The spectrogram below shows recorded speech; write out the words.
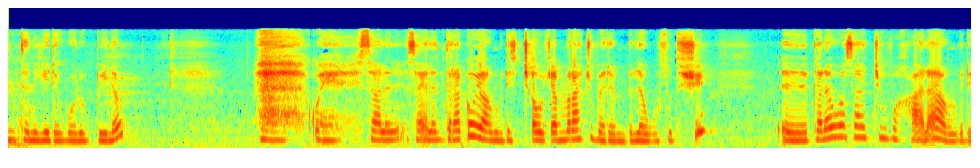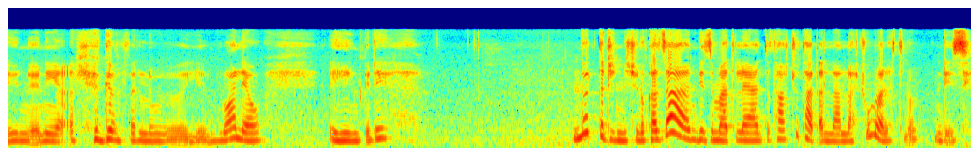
እንትን እየደወሉብኝ ነው። ቆይ ሳይለንት ረገው። ያው እንግዲህ ጨው ጨምራችሁ በደንብ ለውሱት። እሺ ከለወሳችሁ በኋላ ያው እንግዲህ እኔ ገንፈል ብሏል። ያው ይሄ እንግዲህ ምርጥ ድንች ነው። ከዛ እንደዚህ ማጥለያ አንጥታችሁ ታጠላላችሁ ማለት ነው። እንደዚህ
